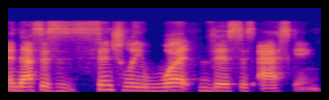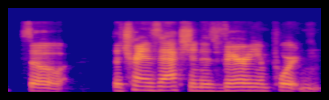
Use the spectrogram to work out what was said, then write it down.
And that's essentially what this is asking. So the transaction is very important.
